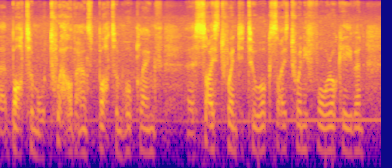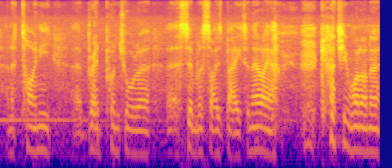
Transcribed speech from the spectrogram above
uh, bottom or 12 ounce bottom hook length, uh, size 22 hook, size 24 hook even, and a tiny uh, bread punch or a, a, similar size bait. And there I am, catching one on a,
